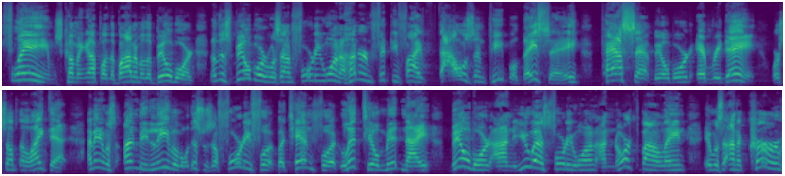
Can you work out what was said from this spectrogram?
Flames coming up on the bottom of the billboard. Now, this billboard was on 41, 155,000 people, they say, pass that billboard every day or something like that. I mean, it was unbelievable. This was a 40 foot by 10 foot lit till midnight billboard on US 41 on northbound lane. It was on a curve,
